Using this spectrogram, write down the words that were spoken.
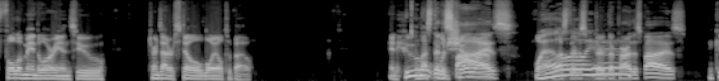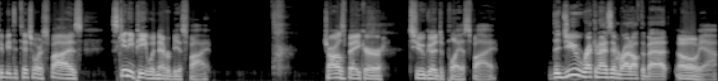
full of Mandalorians who turns out are still loyal to Bo. And who Unless they're would the show up? spies. Well, Unless they're, the, they're they're part of the spies. It could be the titular spies. Skinny Pete would never be a spy. Charles Baker, too good to play a spy. Did you recognize him right off the bat? Oh yeah.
